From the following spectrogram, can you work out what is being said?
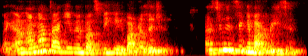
like I'm, I'm not talking even about speaking about religion. I'm speaking about reason.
